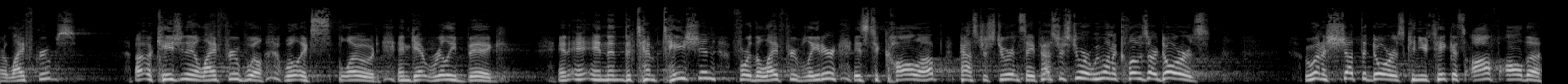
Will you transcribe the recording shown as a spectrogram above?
our life groups. Uh, occasionally, a life group will, will explode and get really big. And, and then the temptation for the life group leader is to call up Pastor Stewart and say, Pastor Stewart, we want to close our doors. We want to shut the doors. Can you take us off all the,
